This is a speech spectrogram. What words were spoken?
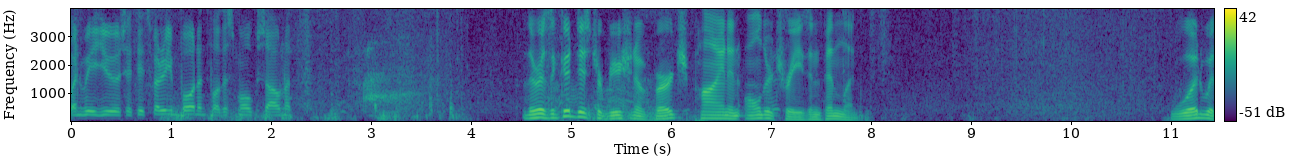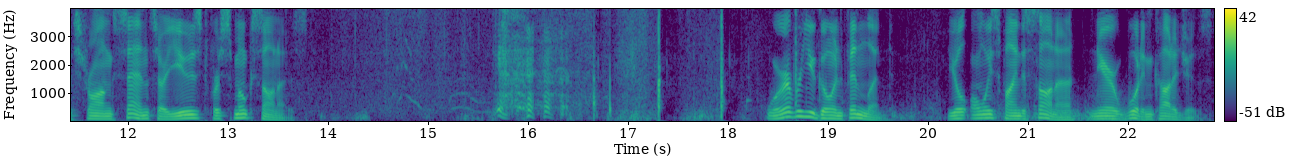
when we use it. It's very important for the smoke sauna. There is a good distribution of birch, pine, and alder trees in Finland. Wood with strong scents are used for smoke saunas. Wherever you go in Finland, you'll always find a sauna near wooden cottages.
